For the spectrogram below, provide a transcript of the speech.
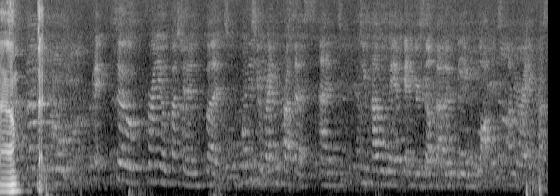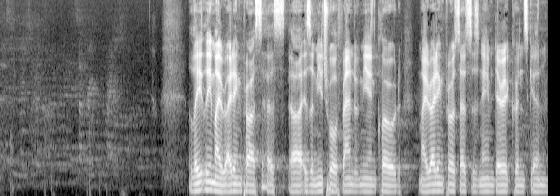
Um, Lately, my writing process uh, is a mutual friend of me and Claude. My writing process is named Derek Künsken,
